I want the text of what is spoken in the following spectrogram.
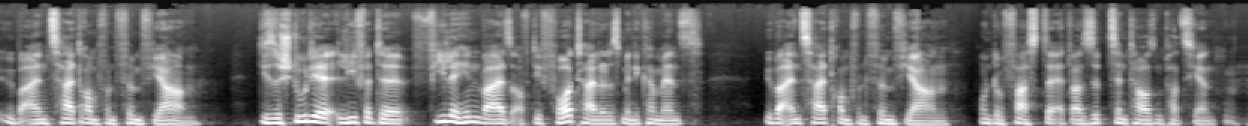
über einen Zeitraum von fünf Jahren. Diese Studie lieferte viele Hinweise auf die Vorteile des Medikaments über einen Zeitraum von fünf Jahren und umfasste etwa 17.000 Patienten.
